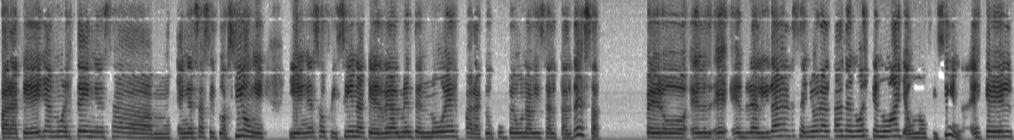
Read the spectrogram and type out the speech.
para que ella no esté en esa, en esa situación y, y en esa oficina que realmente no es para que ocupe una vicealcaldesa pero el, eh, en realidad el señor alcalde no es que no haya una oficina, es que él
